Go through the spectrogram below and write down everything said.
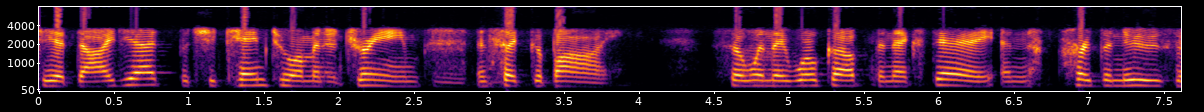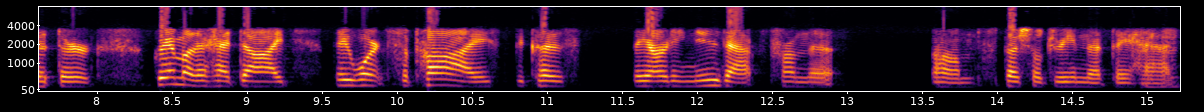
she had died yet but she came to them in a dream mm. and said goodbye. So when they woke up the next day and heard the news that their grandmother had died they weren't surprised because they already knew that from the um special dream that they had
